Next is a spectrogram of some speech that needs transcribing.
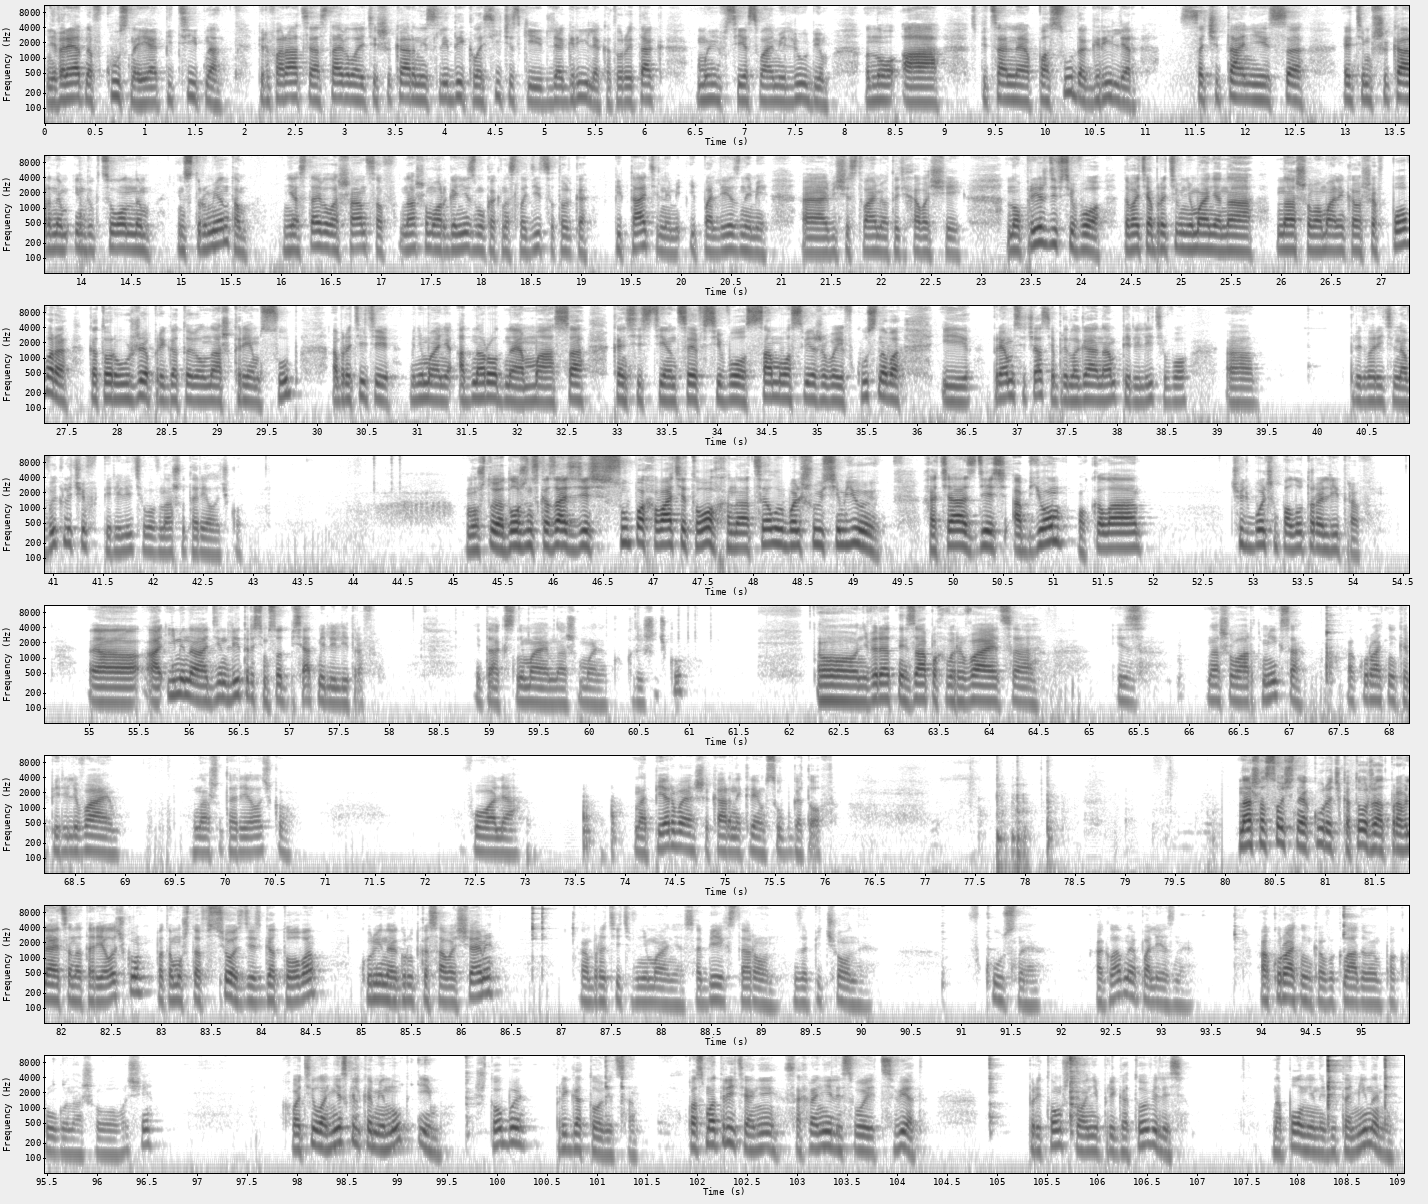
Невероятно вкусно и аппетитно. Перфорация оставила эти шикарные следы, классические для гриля, которые так мы все с вами любим. Ну а специальная посуда, гриллер, в сочетании с этим шикарным индукционным инструментом не оставила шансов нашему организму как насладиться только питательными и полезными э, веществами вот этих овощей. Но прежде всего, давайте обратим внимание на нашего маленького шеф-повара, который уже приготовил наш крем-суп. Обратите внимание, однородная масса, консистенция всего самого свежего и вкусного. И прямо сейчас я предлагаю нам перелить его, э, предварительно выключив, перелить его в нашу тарелочку. Ну что, я должен сказать, здесь супа хватит, ох, на целую большую семью. Хотя здесь объем около чуть больше полутора литров. Э, а именно 1 литр 750 миллилитров. Итак, снимаем нашу маленькую крышечку. О, невероятный запах вырывается из нашего артмикса. Аккуратненько переливаем в нашу тарелочку. Вуаля! На первое шикарный крем-суп готов. Наша сочная курочка тоже отправляется на тарелочку, потому что все здесь готово. Куриная грудка с овощами. Обратите внимание, с обеих сторон запеченная, вкусная, а главное полезная. Аккуратненько выкладываем по кругу наши овощи. Хватило несколько минут им, чтобы приготовиться. Посмотрите, они сохранили свой цвет, при том, что они приготовились, наполнены витаминами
